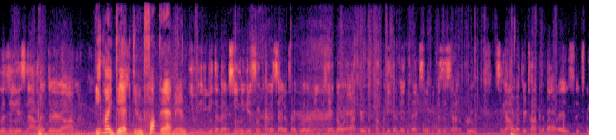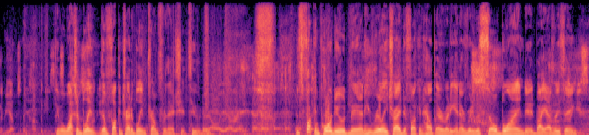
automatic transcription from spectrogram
Well, the thing is now that they're um, Eat my dick, dude. Fuck that, man. you, you get the vaccine, you get some kind of side effect or whatever. You can't go after the company that made the vaccine because it's not approved. So now what they're talking about is it's going to be up to the companies. Yeah, but watch them blame. fucking- They'll fucking try to blame Trump for that shit too, dude. Oh yeah, right. This fucking poor dude, man. He really tried to fucking help everybody, and everybody was so blinded by everything. He's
